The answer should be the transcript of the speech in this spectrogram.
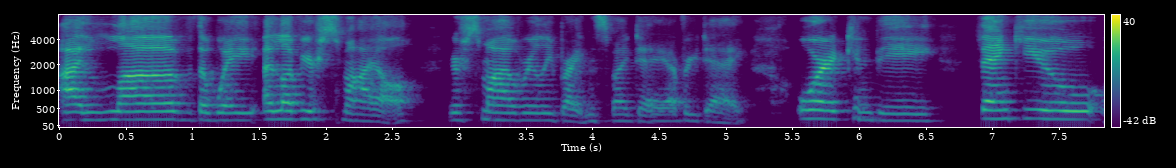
I love the way, I love your smile. Your smile really brightens my day every day. Or it can be, thank you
